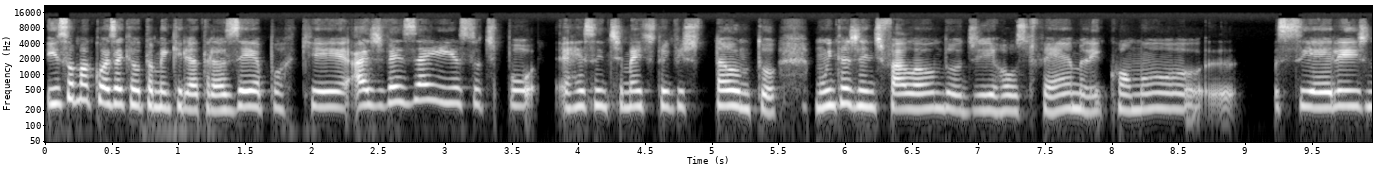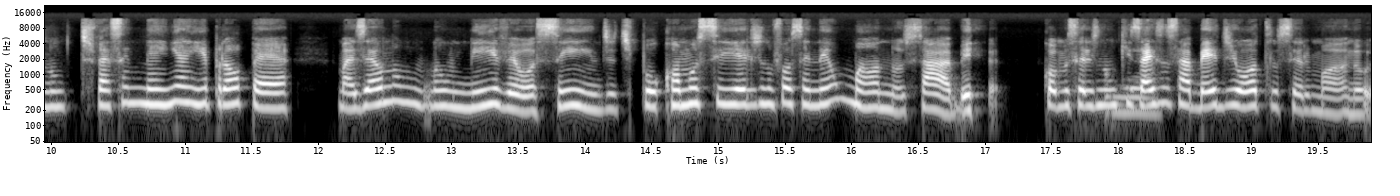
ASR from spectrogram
Isso é uma coisa que eu também queria trazer, porque às vezes é isso, tipo, recentemente tenho visto tanto, muita gente falando de host family como eh, se eles não tivessem nem aí para au pair. Mas é num, num nível assim, de tipo, como se eles não fossem nem humanos, sabe? Como se eles não É, quisessem saber de outro ser humano.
